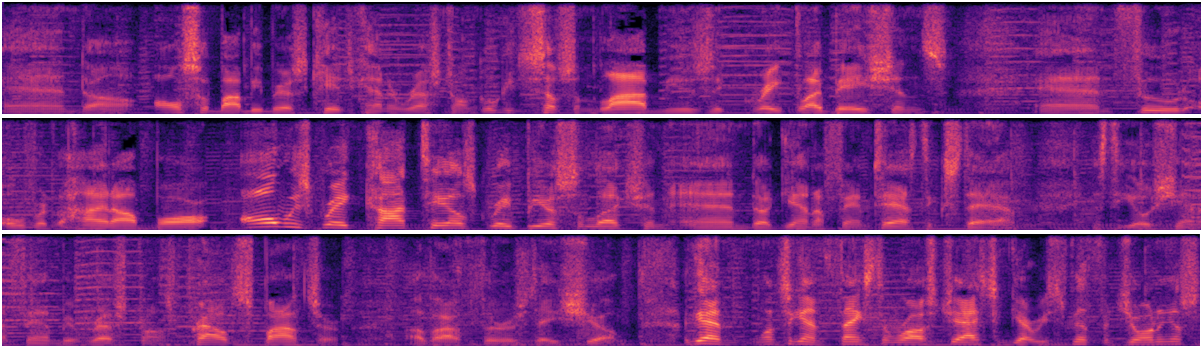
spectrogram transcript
and uh, also Bobby Hebert's Cajun kind of restaurant. Go get yourself some live music, great libations, and food over at the Hideout Bar. Always great cocktails, great beer selection, and again, a fantastic staff. It's the Oceana family of restaurants, proud sponsor of our Thursday show. Again, once again, thanks to Ross Jackson, Guerry Smith for joining us.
